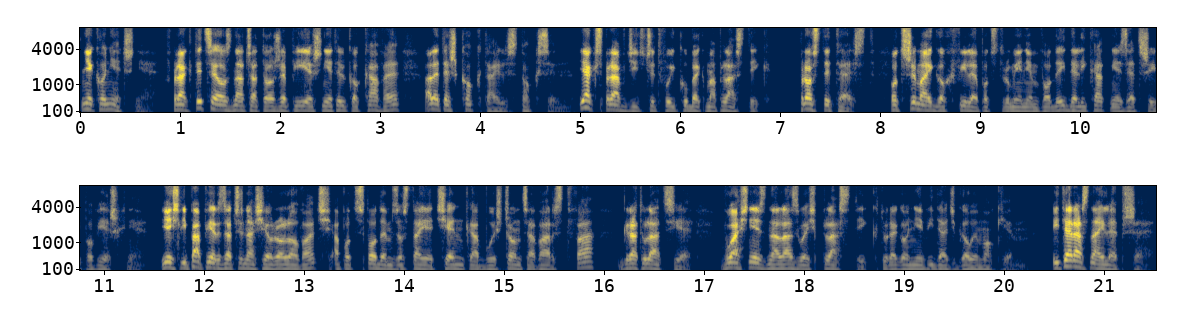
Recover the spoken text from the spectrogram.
Niekoniecznie. W praktyce oznacza to, że pijesz nie tylko kawę, ale też koktajl z toksyn. Jak sprawdzić, czy twój kubek ma plastik? Prosty test. Potrzymaj go chwilę pod strumieniem wody i delikatnie zetrzyj powierzchnię. Jeśli papier zaczyna się rolować, a pod spodem zostaje cienka, błyszcząca warstwa, gratulacje. Właśnie znalazłeś plastik, którego nie widać gołym okiem. I teraz najlepsze.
